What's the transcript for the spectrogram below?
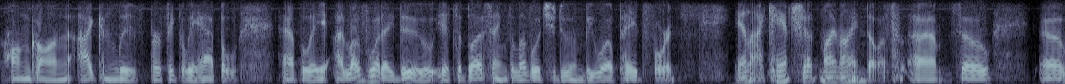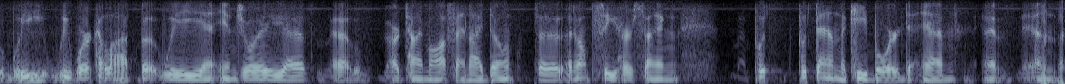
Hong Kong, I can live perfectly happy, happily. I love what I do. It's a blessing to love what you do and be well paid for it. And I can't shut my mind off. Uh, so uh, we we work a lot, but we enjoy uh, uh, our time off. And I don't uh, I don't see her saying, "Put put down the keyboard." And and, and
